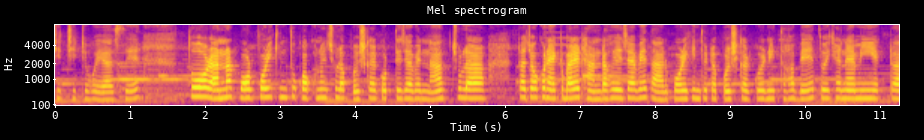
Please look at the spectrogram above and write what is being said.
চিটচিটে হয়ে আছে। তো রান্নার পরপরই কিন্তু কখনোই চুলা পরিষ্কার করতে যাবেন না। চুলাটা যখন একেবারে ঠান্ডা হয়ে যাবে, তারপরে কিন্তু এটা পরিষ্কার করে নিতে হবে। তো এখানে আমি একটা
